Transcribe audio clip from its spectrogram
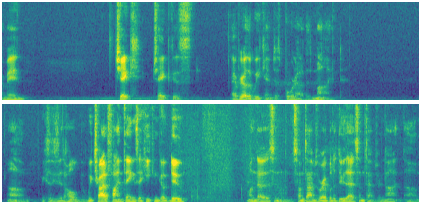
I mean, Jake Jake is every other weekend just bored out of his mind. Um, because he's at home. We try to find things that he can go do on those, and sometimes we're able to do that. Sometimes we're not. Um,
